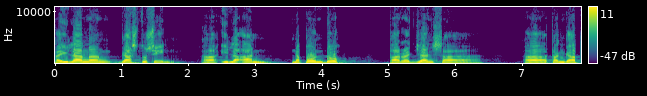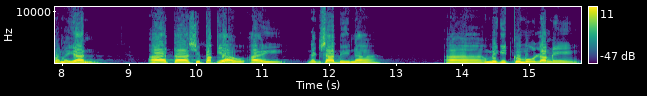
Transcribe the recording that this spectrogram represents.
kailangang gastusin, ha, ilaan na pondo para dyan sa uh, tanggapan na yan. At uh, si Pacquiao ay nagsabi na uh, humigit kumulang eh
